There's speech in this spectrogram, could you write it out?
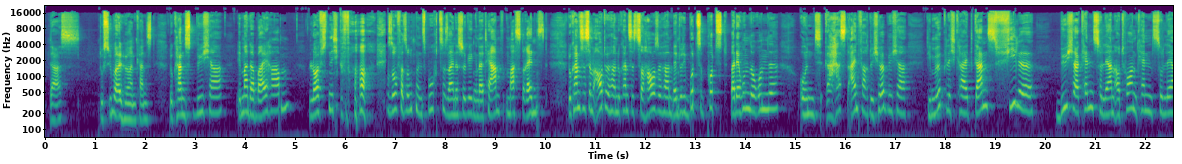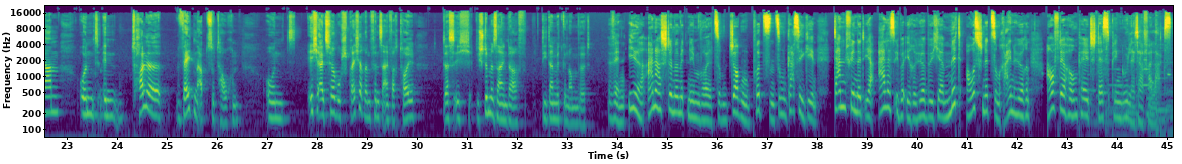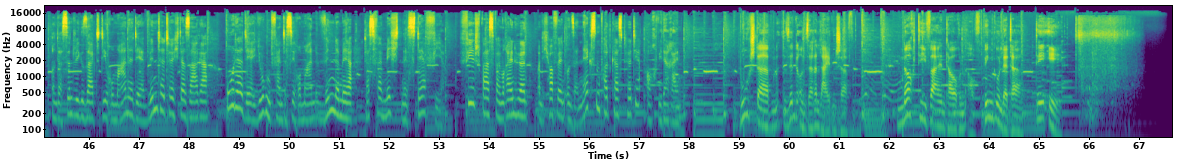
dass du es überall hören kannst. Du kannst Bücher immer dabei haben, läufst nicht Gefahr, so versunken ins Buch zu sein, dass du gegen einen Laternenmast rennst. Du kannst es im Auto hören, du kannst es zu Hause hören, wenn du die Butze putzt bei der Hunderunde und hast einfach durch Hörbücher die Möglichkeit, ganz viele Bücher kennenzulernen, Autoren kennenzulernen und in tolle Welten abzutauchen. Und ich als Hörbuchsprecherin finde es einfach toll, dass ich die Stimme sein darf, die dann mitgenommen wird. Wenn ihr Annas Stimme mitnehmen wollt zum Joggen, Putzen, zum Gassi gehen, dann findet ihr alles über ihre Hörbücher mit Ausschnitt zum Reinhören auf der Homepage des Pinguletta Verlags. Und das sind wie gesagt die Romane der Wintertöchter-Saga oder der Jugendfantasy-Roman Windemeer, das Vermächtnis der Vier. Viel Spaß beim Reinhören und ich hoffe, in unseren nächsten Podcast hört ihr auch wieder rein. Buchstaben sind unsere Leidenschaft. Noch tiefer eintauchen auf bingoletta.de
